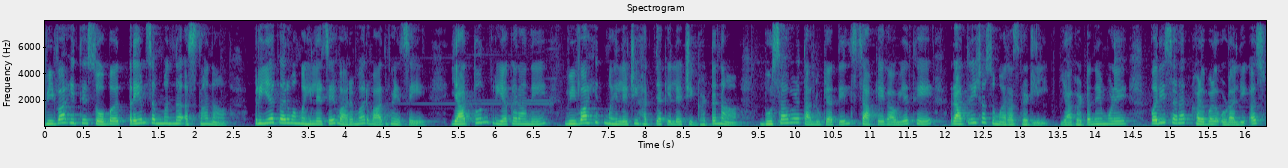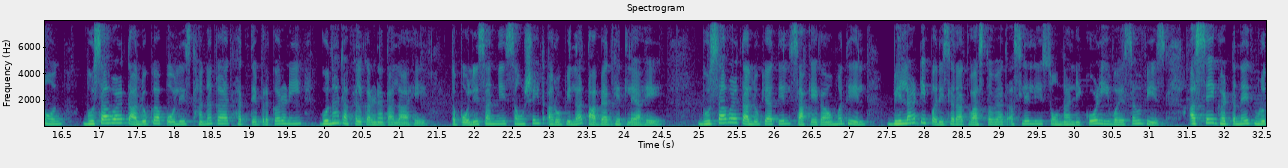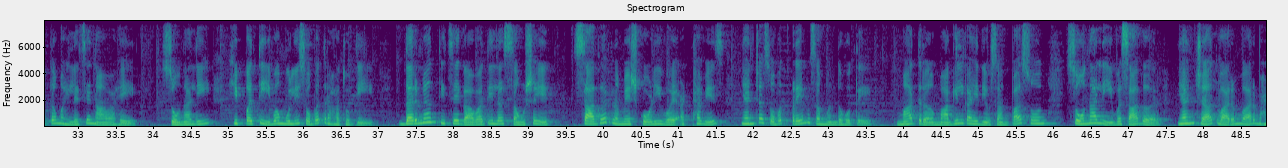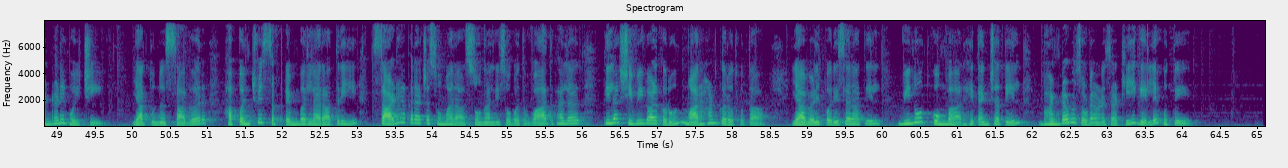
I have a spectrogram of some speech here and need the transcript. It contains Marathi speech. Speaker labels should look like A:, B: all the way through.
A: विवाहितेसोबत प्रेमसंबंध असताना प्रियकर व महिलेचे वारंवार वाद व्हायचे. यातून प्रियकराने विवाहित महिलेची हत्या केल्याची घटना भुसावळ तालुक्यातील साकेगाव येथे रात्रीच्या सुमारास घडली. या घटनेमुळे परिसरात खळबळ उडाली असून भुसावळ तालुका पोलीस स्थानकात हत्येप्रकरणी गुन्हा दाखल करण्यात आला आहे. तर पोलिसांनी संशयित आरोपीला ताब्यात घेतले आहे. भुसावळ तालुक्यातील साकेगावमधील भिलाटी परिसरात वास्तव्यात असलेली सोनाली कोळी वय सव्वीस असे घटनेत मृत महिलेचे नाव आहे. सोनाली ही पती व मुलीसोबत राहत होती. दरम्यान तिचे गावातीलच संशयित सागर रमेश कोळी वय अठ्ठावीस यांच्यासोबत प्रेमसंबंध होते. मात्र मागील काही दिवसांपासून सोनाली व सागर यांच्यात वारंवार भांडणे व्हायची. यातूनच सागर हा पंचवीस सप्टेंबरला रात्री साडे अकराच्या सुमारास सोनालीसोबत वाद घालत तिला शिवीगाळ करून मारहाण करत होता. यावेळी परिसरातील विनोद कुंभार हे त्यांच्यातील भांडण सोडवण्यासाठी गेले होते.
